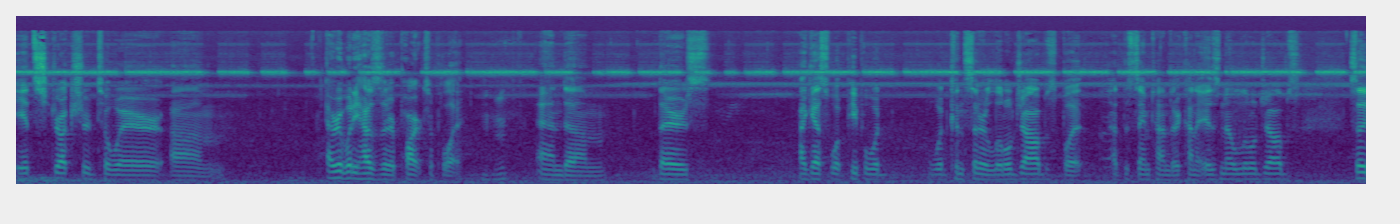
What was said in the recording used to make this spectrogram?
it's structured to where um, everybody has their part to play Mm-hmm. and um, there's i guess what people would would consider little jobs but at the same time there kind of is no little jobs so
